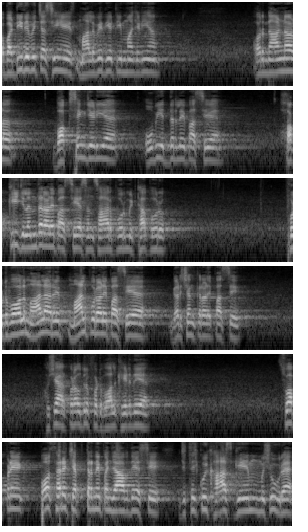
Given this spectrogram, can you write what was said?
ਕਬੱਡੀ ਦੇ ਵਿੱਚ ਅਸੀਂ ਮਾਲਵੇ ਦੀਆਂ ਟੀਮਾਂ ਜਿਹੜੀਆਂ ਔਰ ਨਾਲ ਨਾਲ ਬਾਕਸਿੰਗ ਜਿਹੜੀ ਹੈ, ਉਹ ਵੀ ਇਧਰਲੇ ਪਾਸੇ ਹੈ। ਹਾਕੀ ਜਲੰਧਰ ਵਾਲੇ ਪਾਸੇ ਹੈ, ਸੰਸਾਰਪੁਰ, ਮਿੱਠਾਪੁਰ। ਫੁੱਟਬਾਲ ਮਾਲ ਵਾਲੇ, ਮਾਲਪੁਰ ਵਾਲੇ ਪਾਸੇ ਹੈ, ਗੜਸ਼ੰਕਰ ਵਾਲੇ ਪਾਸੇ। ਹੁਸ਼ਿਆਰਪੁਰ ਉਧਰ ਫੁੱਟਬਾਲ ਖੇਡਦੇ ਆ। ਸੋ ਆਪਣੇ ਬਹੁਤ ਸਾਰੇ ਚੈਪਟਰ ਨੇ ਪੰਜਾਬ ਦੇ ਐਸੇ ਜਿੱਥੇ ਕੋਈ ਖਾਸ ਗੇਮ ਮਸ਼ਹੂਰ ਹੈ,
